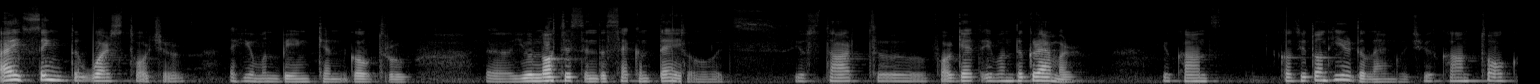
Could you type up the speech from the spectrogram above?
I think the worst torture a human being can go through. Uh, you notice in the second day, so it's you start to forget even the grammar. You can't, because you don't hear the language. You can't talk,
